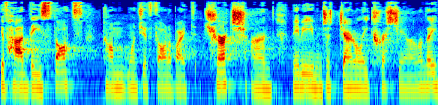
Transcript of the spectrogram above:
you've had these thoughts come once you've thought about church and maybe even just generally Christianity.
